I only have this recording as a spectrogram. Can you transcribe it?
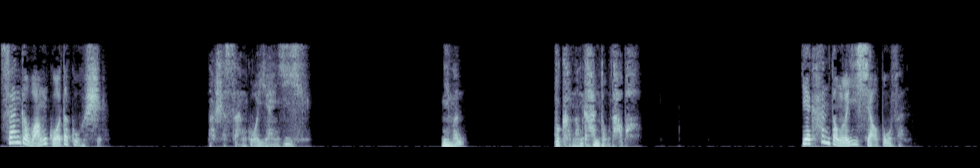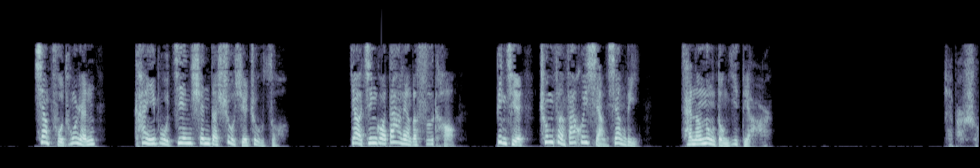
三个王国的故事》，那是《三国演义》。你们。不可能看懂它吧？也看懂了一小部分，像普通人看一部艰深的数学著作，要经过大量的思考，并且充分发挥想象力，才能弄懂一点儿。这本书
